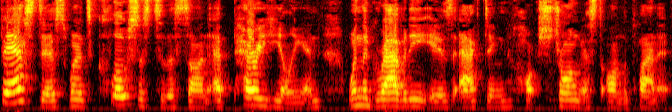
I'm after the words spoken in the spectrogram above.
fastest when it's closest to the sun at perihelion when the gravity is acting strongest on the planet.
